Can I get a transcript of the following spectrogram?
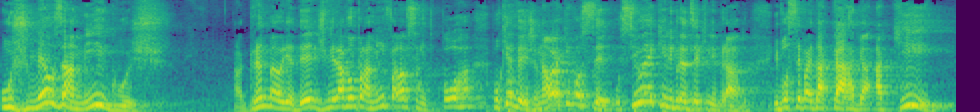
os meus amigos a grande maioria deles viravam para mim e falavam o seguinte: porra, porque veja, na hora que você, o equilíbrio é desequilibrado e você vai dar carga aqui,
